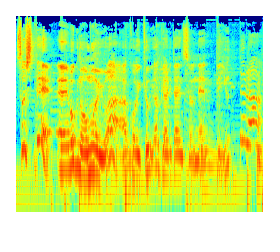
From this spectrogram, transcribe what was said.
そして、えー僕の思いは、うん。こういう教育学やりたいんですよねうん。って言ったら、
